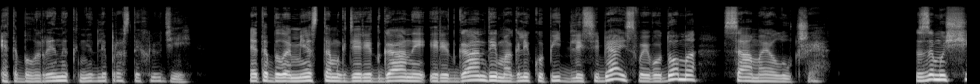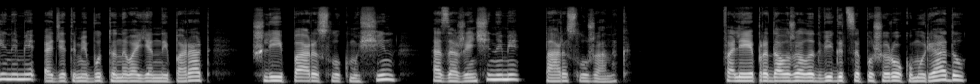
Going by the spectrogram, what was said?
Это был рынок не для простых людей. Это было местом, где ридганы и ридганды могли купить для себя и своего дома самое лучшее. За мужчинами, одетыми будто на военный парад, шли пары слуг мужчин, а за женщинами — пары служанок. Фалея продолжала двигаться по широкому ряду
